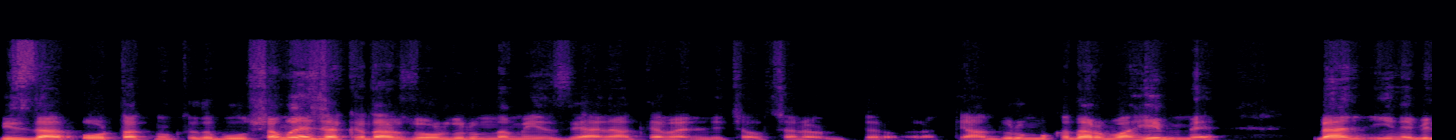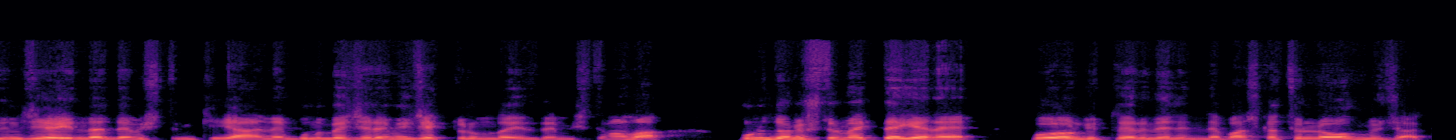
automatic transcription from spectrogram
bizler ortak noktada buluşamayacak kadar zor durumda mıyız yani hak temelli çalışan örgütler olarak? Yani durum bu kadar vahim mi? Ben yine birinci yayında demiştim ki yani bunu beceremeyecek durumdayız demiştim ama bunu dönüştürmek de gene bu örgütlerin elinde. Başka türlü olmayacak.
